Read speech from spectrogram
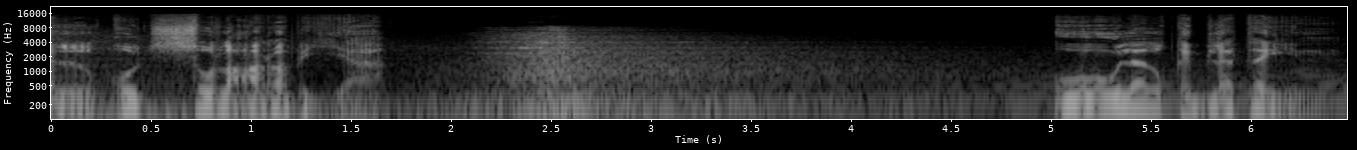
القدس العربية. أولى القبلتين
